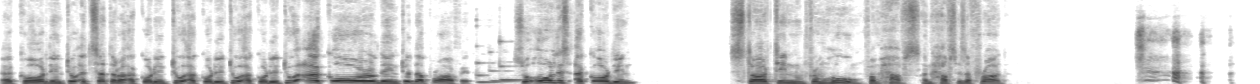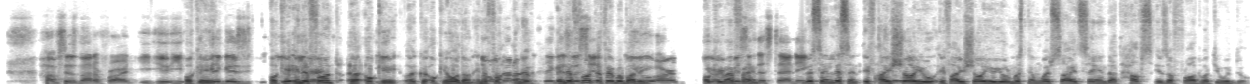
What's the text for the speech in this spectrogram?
according to etc. According to according to according to according to the Prophet. So all this according starting from who? From Hafs, and Hafs is a fraud. Hafs is not a fraud. You, you, you, Okay, The thing is, Okay, in the front. Uh, okay, okay, okay. Hold on. In the front, no, in no, the, in is, the front listen, of everybody. You are, Okay, my friend. Listen, listen. If I show you, if I show you your Muslim website saying that Hafs is a fraud, what you would do?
